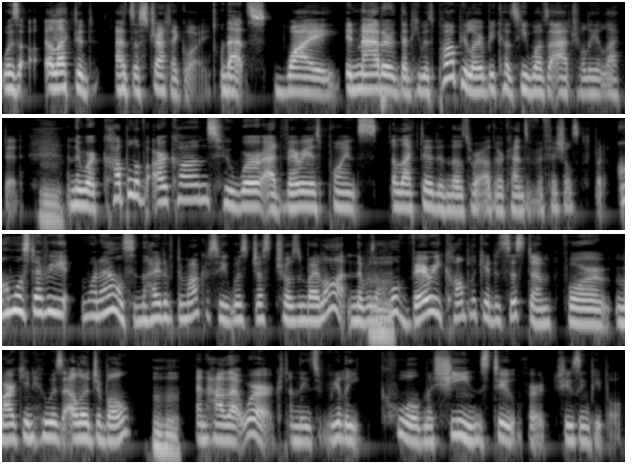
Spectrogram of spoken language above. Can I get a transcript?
was elected as a strategoi. That's why it mattered that he was popular because he was actually elected. Mm. And there were a couple of archons who were at various points elected, and those were other kinds of officials. But almost everyone else in the height of democracy was just chosen by lot. And there was Mhm. a whole very complicated system for marking who was eligible Mhm. and how that worked and these really cool machines too for choosing people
